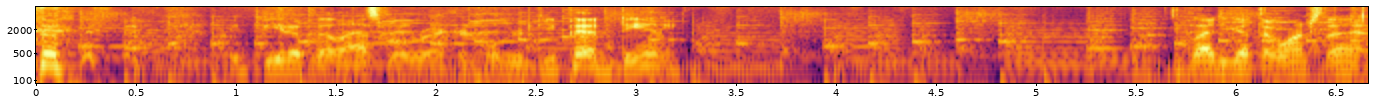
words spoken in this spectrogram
we beat up that last world record holder, D-pad Danny. I'm glad you got to watch that.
